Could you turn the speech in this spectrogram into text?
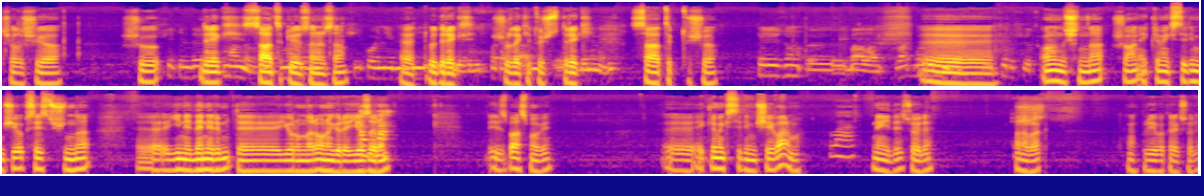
çalışıyor. Şu direkt sağ tıklıyor sanırsam. Evet, bu direkt şuradaki tuş direkt sağ tık tuşu. Televizyon e, bağlantısı var. Ee, çalışıyor. onun dışında şu an eklemek istediğim bir şey yok. Ses tuşunda e, yine denerim de yorumlara ona göre yazarım. Biz basma bir. Ee, eklemek istediğim bir şey var mı? Var. Neydi? Söyle. Bana bak. Heh, buraya bakarak söyle.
